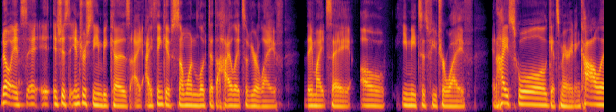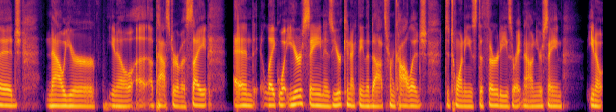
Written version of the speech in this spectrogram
no, it's it, it's just interesting because I I think if someone looked at the highlights of your life, they might say, "Oh, he meets his future wife in high school, gets married in college. Now you're, you know, a, a pastor of a site." And like what you're saying is you're connecting the dots from college to 20s to 30s right now. And you're saying, you know,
